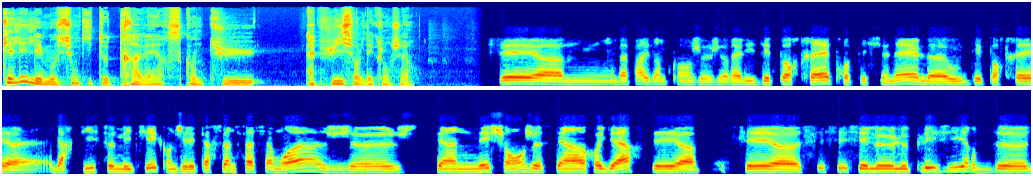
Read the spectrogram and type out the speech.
Quelle est l'émotion qui te traverse quand tu appuies sur le déclencheur? C'est euh, bah, par exemple quand je, réalise des portraits professionnels euh, ou des portraits euh, d'artistes métiers, quand j'ai les personnes face à moi, c'est un échange, c'est un regard, c'est c'est c'est le, le, plaisir de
